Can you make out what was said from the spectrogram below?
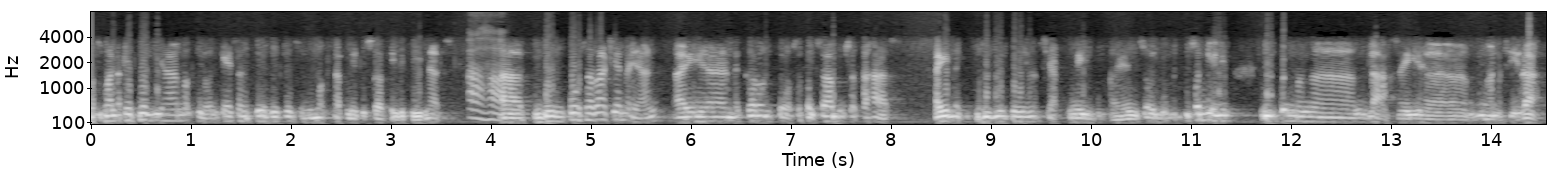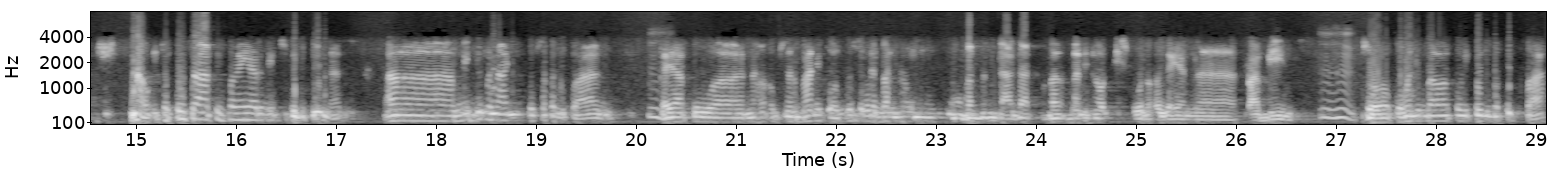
Mas malaki po yung hamak yun kaysa po dito sa bumaksak nito sa Pilipinas. Aha. At doon po sa Russia na yan ay ah, nagkaroon po sa pagsabog sa taas ay nagbigay po yun ng shockwave. Ayan, so sabihin, po mga glass ay ah, mga nasira. Now, ito po sa ating pangyayari dito sa Pilipinas, ah medyo malayo po sa kalupaan. Kaya po uh, na-obserbahan ito po sa may bandang, bandang dagat, ba- bali northeast po ng Cagayan na province. Mhm. So kung halimbawa po ito lumapit pa,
